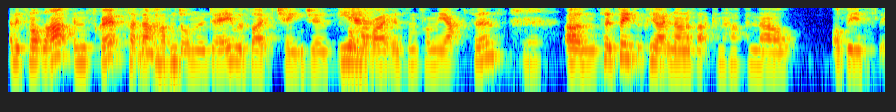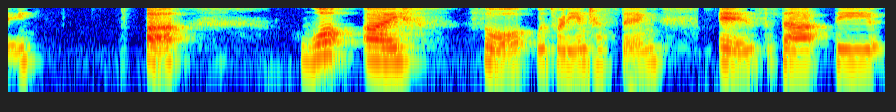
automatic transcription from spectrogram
And it's not that in the script. Like that Oh. happened on the day with like changes from Yeah. the writers and from the actors. Yeah. Um, so it's basically like none of that can happen now, obviously. But what I thought was really interesting is that the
